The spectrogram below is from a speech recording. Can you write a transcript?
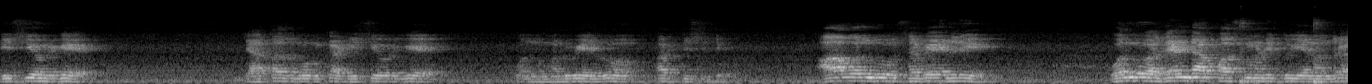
ಡಿ ಸಿ ಅವರಿಗೆ ಜಾಥಾದ ಮೂಲಕ ಡಿ ಸಿ ಅವರಿಗೆ ಒಂದು ಮನವಿಯನ್ನು ಅರ್ಪಿಸಿದೆ ಆ ಒಂದು ಸಭೆಯಲ್ಲಿ ಒಂದು ಅಜೆಂಡಾ ಪಾಸ್ ಮಾಡಿದ್ದು ಏನಂದ್ರೆ,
